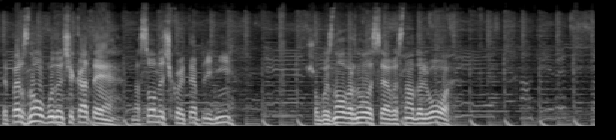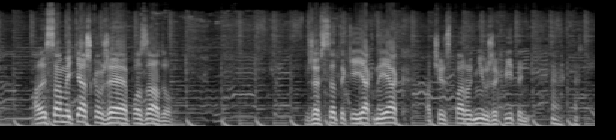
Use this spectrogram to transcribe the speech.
Тепер знову будемо чекати на сонечко і теплі дні, щоб знову вернулася весна до Львова. Але саме тяжко вже позаду. Вже все-таки як не як, а через пару днів вже квітень.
